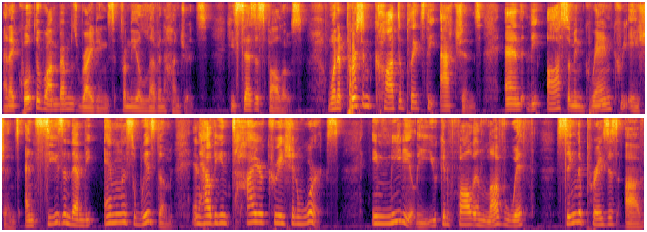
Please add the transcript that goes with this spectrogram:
And I quote the Rambam's writings from the 1100s. He says as follows When a person contemplates the actions and the awesome and grand creations and sees in them the endless wisdom in how the entire creation works, immediately you can fall in love with sing the praises of,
